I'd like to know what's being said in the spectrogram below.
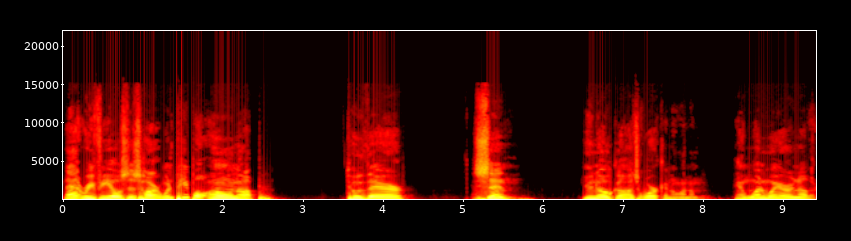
that reveals his heart. When people own up to their sin, you know God's working on them in one way or another.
